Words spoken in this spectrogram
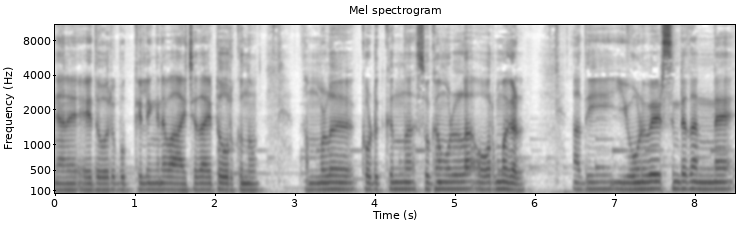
ഞാൻ ഏതോ ഒരു ബുക്കിൽ ഇങ്ങനെ വായിച്ചതായിട്ട് ഓർക്കുന്നു. നമ്മൾ കൊടുക്കുന്ന സുഖമുള്ള ഓർമ്മകൾ അത് ഈ യൂണിവേഴ്സിന്റെ തന്നെ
